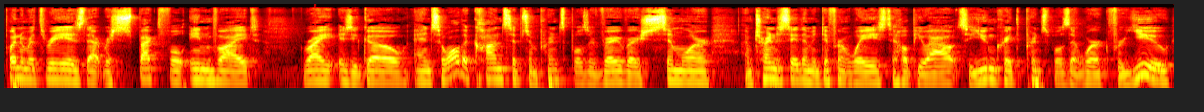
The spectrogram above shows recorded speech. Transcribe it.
Point number three is that respectful invite right as you go. And so all the concepts and principles are very, very similar. I'm trying to say them in different ways to help you out so you can create the principles that work for you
